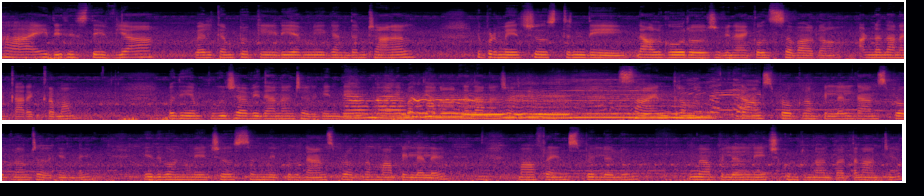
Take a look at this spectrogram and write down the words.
Hi this is Divya welcome to KDME Gandham channel ఇప్పుడు మీరు చూస్తుంది నాలుగో రోజు వినాయకోత్సవాల అన్నదాన కార్యక్రమం. ఉదయం పూజా విధానం జరిగింది అలాగే మధ్యాహ్నం అన్నదానం జరిగింది. సాయంత్రం డాన్స్ ప్రోగ్రాం పిల్లల డాన్స్ ప్రోగ్రాం జరిగింది. ఇదిగోండి మీరు చూస్తుంది ఇప్పుడు డాన్స్ ప్రోగ్రాం మా పిల్లలే. మా ఫ్రెండ్స్ పిల్లలు మా పిల్లలు నేర్చుకుంటున్నారు భరతనాట్యం.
